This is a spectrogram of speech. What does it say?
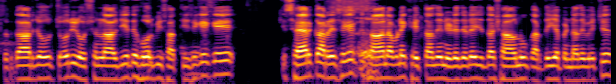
ਸਤਿਕਾਰਯੋਗ ਚੌਧਰੀ ਰੋਸ਼ਨ ਲਾਲ ਜੀ ਤੇ ਹੋਰ ਵੀ ਸਾਥੀ ਸੀਗੇ ਕਿ ਕਿ ਸੈਰ ਕਰ ਰਹੇ ਸੀਗੇ ਕਿਸਾਨ ਆਪਣੇ ਖੇਤਾਂ ਦੇ ਨੇੜੇ ਤੇੜੇ ਜਿੱਦਾਂ ਸ਼ਾਮ ਨੂੰ ਕਰਦੇ ਆ ਪਿੰਡਾਂ ਦੇ ਵਿੱਚ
